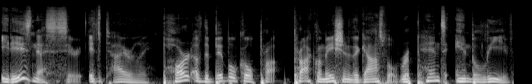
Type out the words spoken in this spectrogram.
it is necessary. It's Entirely. part of the biblical pro- proclamation of the gospel. Repent and believe.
